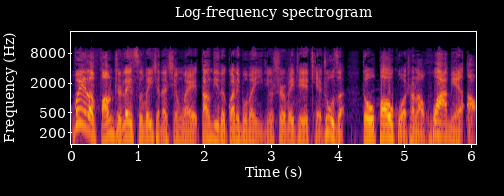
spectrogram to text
为了防止类似危险的行为，当地的管理部门已经是为这些铁柱子都包裹上了花棉袄。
